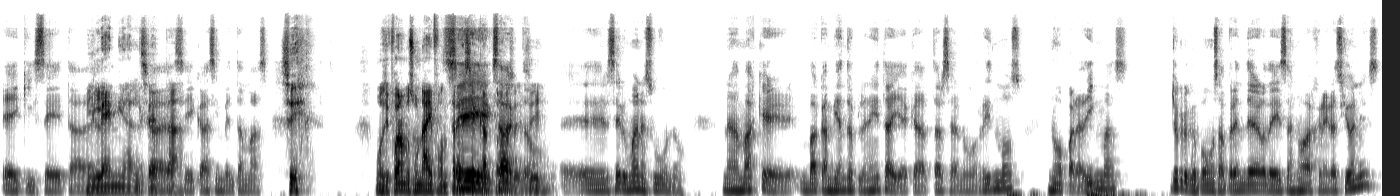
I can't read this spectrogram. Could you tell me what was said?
X, Z. Millennial, Z. Sí, cada vez se inventa más. Sí. Como si fuéramos un iPhone 13, 14. Exacto. El ser humano es uno. Nada más que va cambiando el planeta y hay que adaptarse a nuevos ritmos, nuevos paradigmas. Yo creo que podemos aprender de esas nuevas generaciones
